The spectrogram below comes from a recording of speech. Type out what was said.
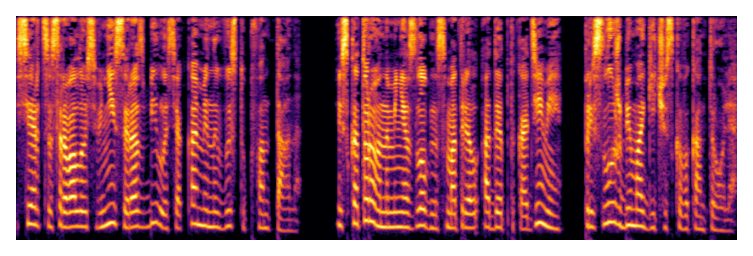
Сердце сорвалось вниз и разбилось о каменный выступ фонтана, из которого на меня злобно смотрел адепт Академии при службе магического контроля.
